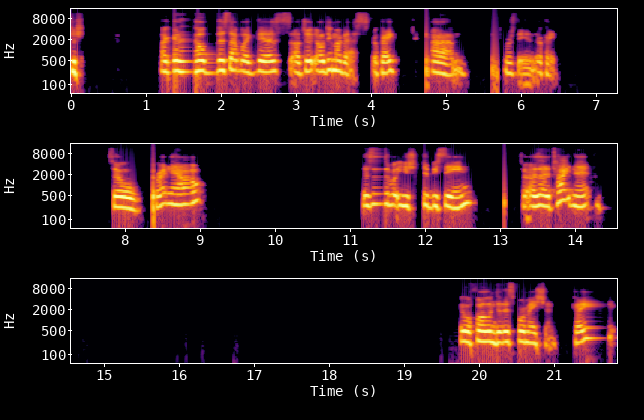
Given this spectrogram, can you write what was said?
I could hold this up like this. I'll do, I'll do my best. Okay. Um, where's the end? Okay. So right now, this is what you should be seeing. So as I tighten it, it will fall into this formation. Okay.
